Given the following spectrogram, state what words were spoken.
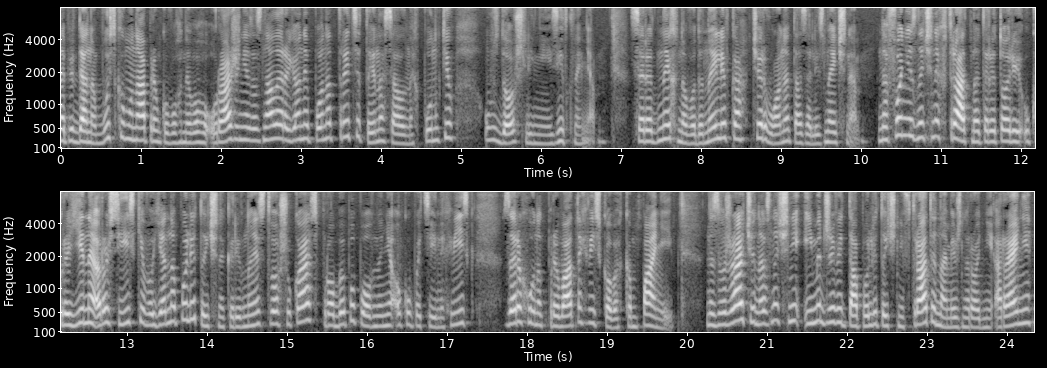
На південно-бузькому напрямку вогневого ураження зазнали райони понад 30 населених пунктів уздовж лінії зіткнення. Серед них Новоданилівка, Червоне та Залізничне. На фоні значних втрат на території України російське воєнно-політичне керівництво шукає спроби поповнення окупаційних військ за рахунок приватних військових кампаній. Незважаючи на значні іміджеві та політичні втрати на міжнародній арені,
